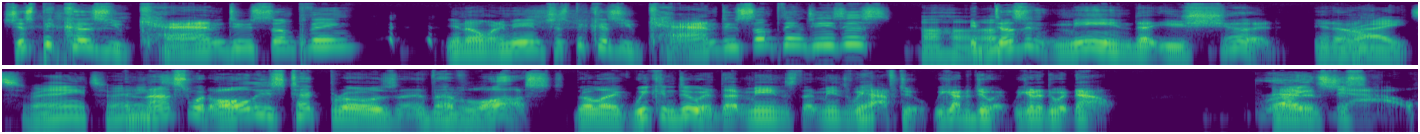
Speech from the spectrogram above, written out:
just because you can do something, you know what I mean? Just because you can do something, Jesus, Uh-huh. it doesn't mean that you should, you know? Right, right, right. And that's what all these tech bros have, lost. They're like, we can do it. That means that means we have to. We got to do it. We got to do it now. right it's just- now.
